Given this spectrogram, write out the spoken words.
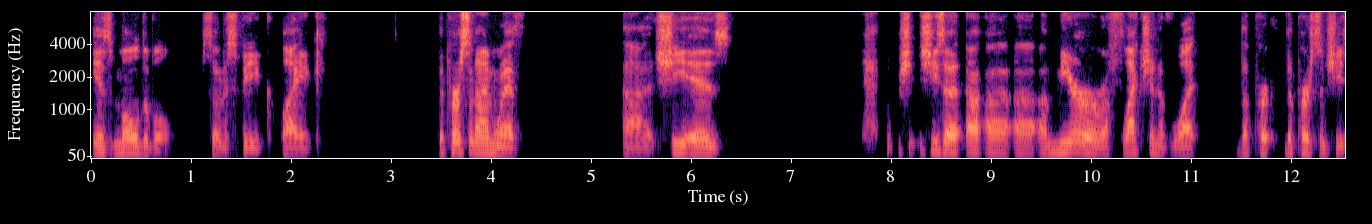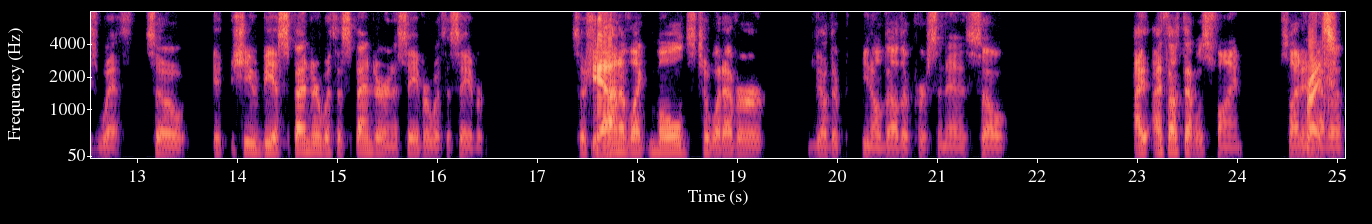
is moldable, so to speak. Like the person I'm with, uh, she is she, she's a, a a mirror reflection of what the per, the person she's with. So it, she would be a spender with a spender and a saver with a saver. So she yeah. kind of like molds to whatever the other you know the other person is. So I I thought that was fine. So I didn't right. have a,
